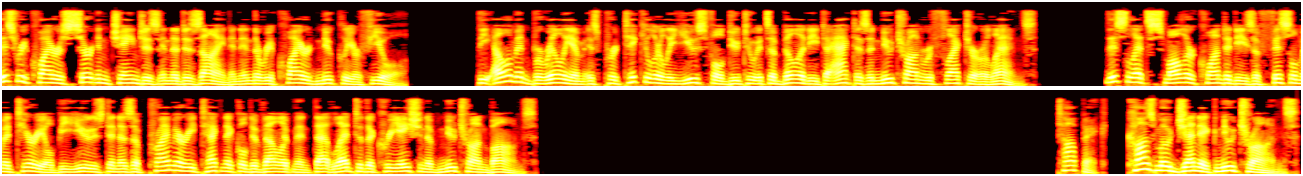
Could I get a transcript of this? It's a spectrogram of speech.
This requires certain changes in the design and in the required nuclear fuel. The element beryllium is particularly useful due to its ability to act as a neutron reflector or lens. This lets smaller quantities of fissile material be used and is a primary technical development that led to the creation of neutron bombs. Cosmogenic neutrons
